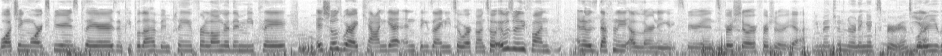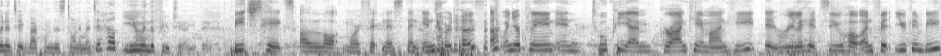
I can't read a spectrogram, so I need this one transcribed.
watching more experienced players and people that have been playing for longer than me play, it shows where I can get and things I need to work on. So it was really fun and it was definitely a learning experience for sure, for sure, yeah. You mentioned learning experience. Yeah. What are you going to take back from this tournament to help yeah. you in the future, you think? Beach takes a lot more fitness than indoor does. when you're playing in 2 p.m. Grand Cayman heat, it really hits you how unfit you can be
